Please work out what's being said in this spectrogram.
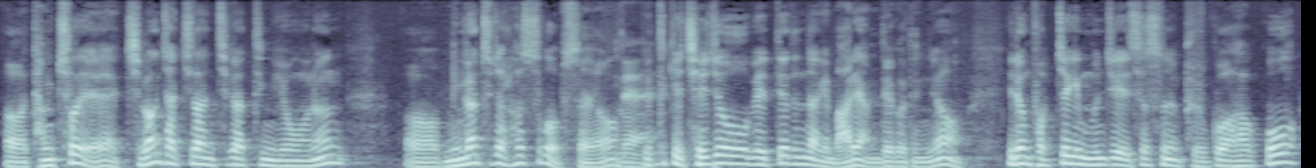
어, 당초에 지방자치단체 같은 경우는 어, 민간 투자를 할 수가 없어요. 네. 특히 제조업에 뛰어든다는 게 말이 안 되거든요. 이런 법적인 문제에 있었음을 불구하고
